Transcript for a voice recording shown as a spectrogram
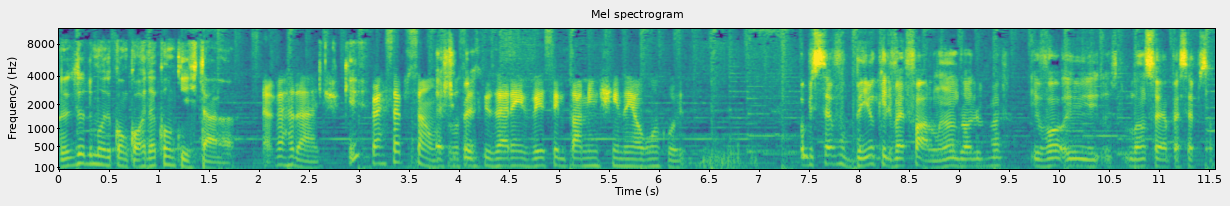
Nem todo mundo concorda com o que está. É verdade. Que? Percepção, É se tipo- vocês quiserem ver se ele tá mentindo em alguma coisa. Observo bem o que ele vai falando, olha, e, vou, e lanço aí a percepção.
